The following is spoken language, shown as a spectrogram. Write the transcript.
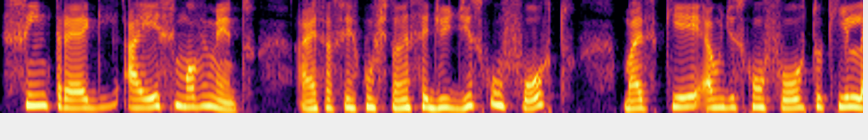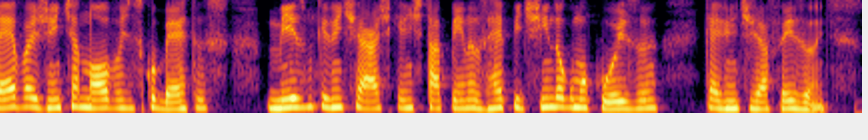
se entregue a esse movimento, a essa circunstância de desconforto, mas que é um desconforto que leva a gente a novas descobertas, mesmo que a gente ache que a gente está apenas repetindo alguma coisa que a gente já fez antes.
